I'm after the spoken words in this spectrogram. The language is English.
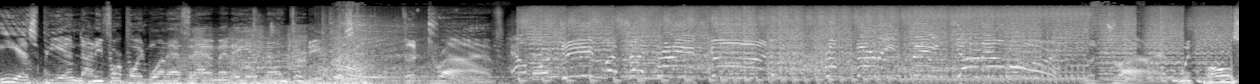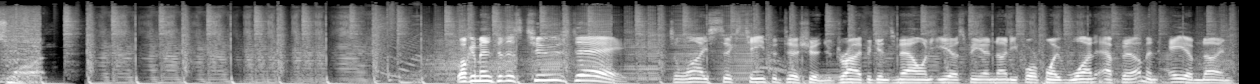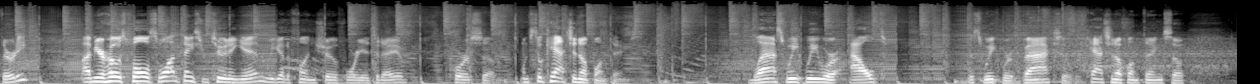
ESPN 94.1 FM and AM 930 present The Drive. Elmore deep, left side three, it's good! From 30 feet, John Elmore! The Drive with Paul Swann. Welcome into this Tuesday, July 16th edition. Your drive begins now on ESPN 94.1 FM and AM 930. I'm your host, Paul Swann. Thanks for tuning in. We got a fun show for you today. Course, uh, I'm still catching up on things. Last week we were out. This week we're back, so we're catching up on things. So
